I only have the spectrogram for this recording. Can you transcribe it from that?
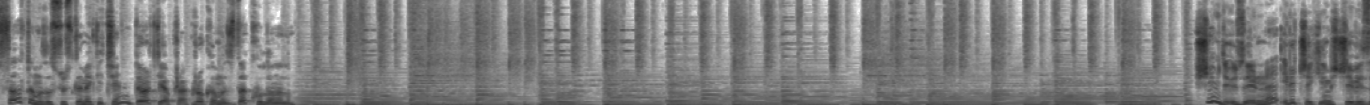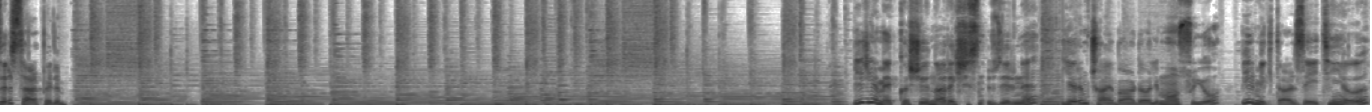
Salatamızı süslemek için 4 yaprak rokamızı da kullanalım. Şimdi üzerine iri çekilmiş cevizleri serpelim. Bir yemek kaşığı nar ekşisinin üzerine yarım çay bardağı limon suyu, bir miktar zeytinyağı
